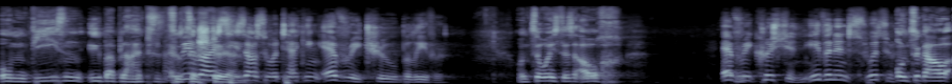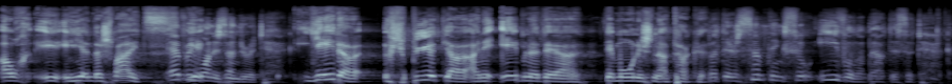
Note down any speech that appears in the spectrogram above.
um diesen Überbleibsel zu zerstören. also attacking every true believer, Und so ist es auch, every Christian, even in Switzerland. und sogar auch hier in der Schweiz. Everyone is under attack. jeder spürt ja eine Ebene der dämonischen Attacke. But there's something so evil about this attack.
